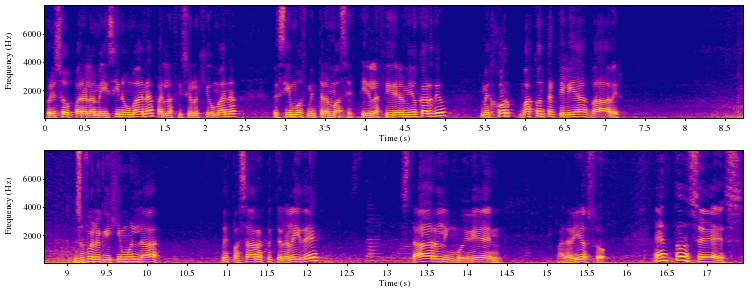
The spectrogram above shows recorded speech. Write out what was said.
Por eso, para la medicina humana, para la fisiología humana, decimos mientras más se estire la fibra del miocardio, mejor, más contractilidad va a haber. Eso fue lo que dijimos la vez pasada respecto a la ley de Starling, muy bien. Maravilloso. Entonces,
